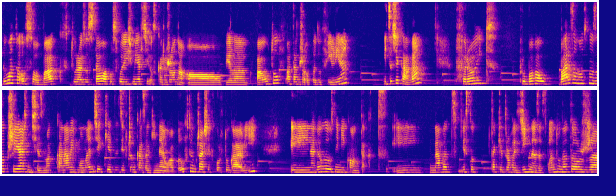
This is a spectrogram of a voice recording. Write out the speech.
była to osoba, która została po swojej śmierci oskarżona o wiele gwałtów, a także o pedofilię. I co ciekawe, Freud próbował bardzo mocno zaprzyjaźnić się z Makkanami w momencie, kiedy dziewczynka zaginęła. Był w tym czasie w Portugalii i nawiązał z nimi kontakt. I nawet jest to takie trochę dziwne ze względu na to, że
